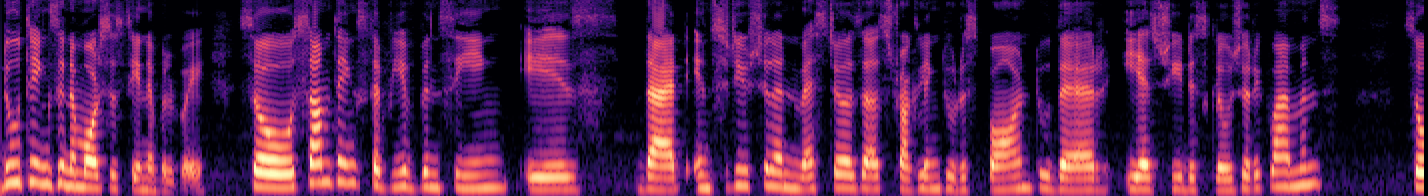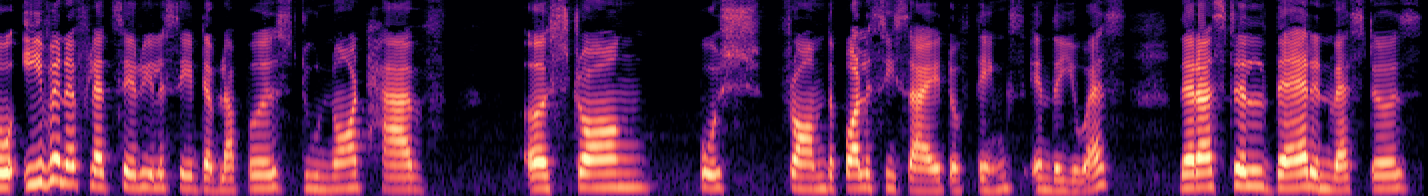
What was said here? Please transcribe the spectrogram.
do things in a more sustainable way so some things that we've been seeing is that institutional investors are struggling to respond to their ESG disclosure requirements. So, even if, let's say, real estate developers do not have a strong push from the policy side of things in the US, there are still their investors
